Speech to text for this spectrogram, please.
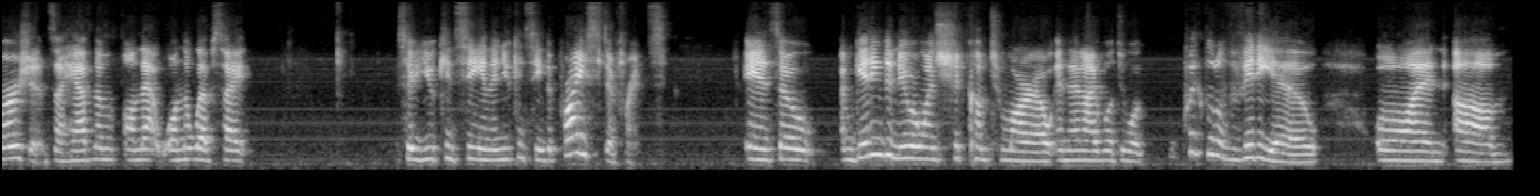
versions. I have them on that on the website so you can see and then you can see the price difference. And so I'm getting the newer ones should come tomorrow and then I will do a quick little video on um,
